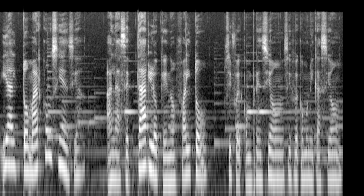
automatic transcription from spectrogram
y al tomar conciencia al aceptar lo que nos faltó, si fue comprensión, si fue comunicación,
